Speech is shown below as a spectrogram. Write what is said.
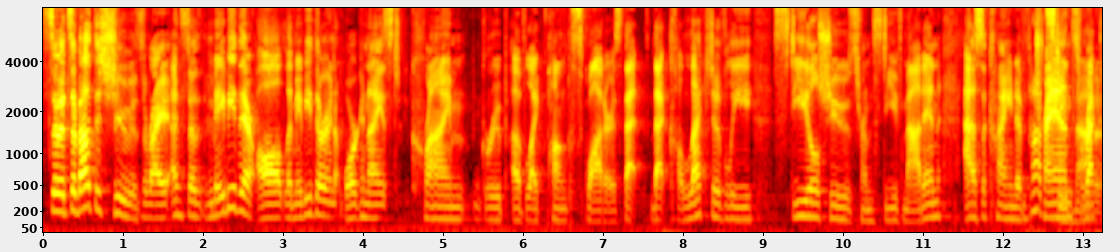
So it's about the shoes, right? And so maybe they're all like maybe they're an organized crime group of like punk squatters that that collectively steal shoes from Steve Madden as a kind of Not trans rec-.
